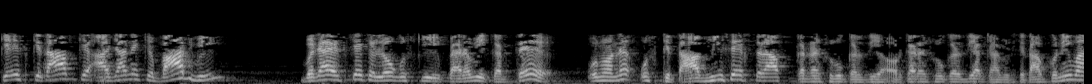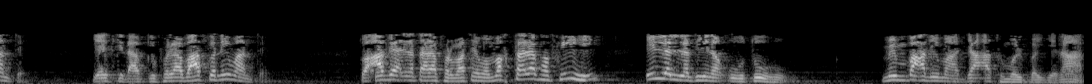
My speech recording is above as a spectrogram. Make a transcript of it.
کہ اس کتاب کے آ جانے کے بعد بھی بجائے اس کے کہ لوگ اس کی پیروی کرتے، انہوں نے اس کتاب ہی سے اختلاف کرنا شروع کر دیا اور کہنا شروع کر دیا کہ ہم اس کتاب کو نہیں مانتے۔ یا اس کتاب کی فلاں بات کو نہیں مانتے۔ تو آگے اللہ تعالیٰ فرماتے ہیں وہ مختلف حفیع ہی الدین اوتو ممبادما جات ملبینات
